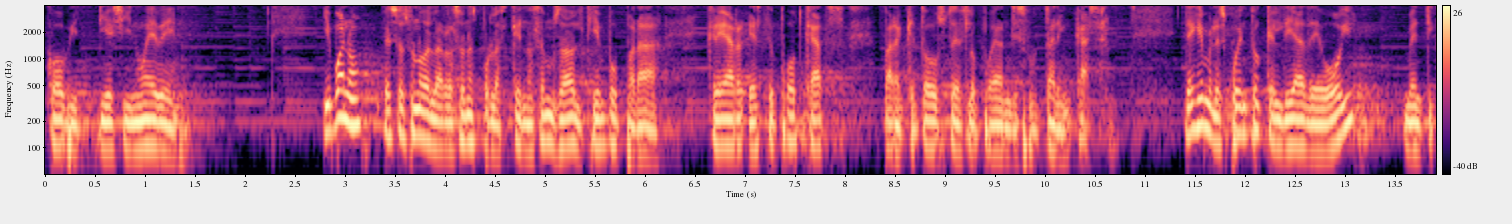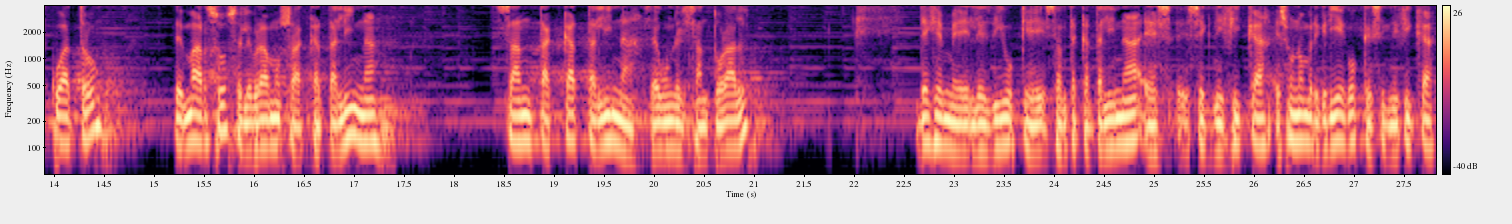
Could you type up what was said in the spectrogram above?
COVID-19. Y bueno, eso es una de las razones por las que nos hemos dado el tiempo para crear este podcast para que todos ustedes lo puedan disfrutar en casa. Déjenme les cuento que el día de hoy 24 de marzo celebramos a Catalina, Santa Catalina, según el santoral. Déjenme, les digo que Santa Catalina es, eh, significa, es un nombre griego que significa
